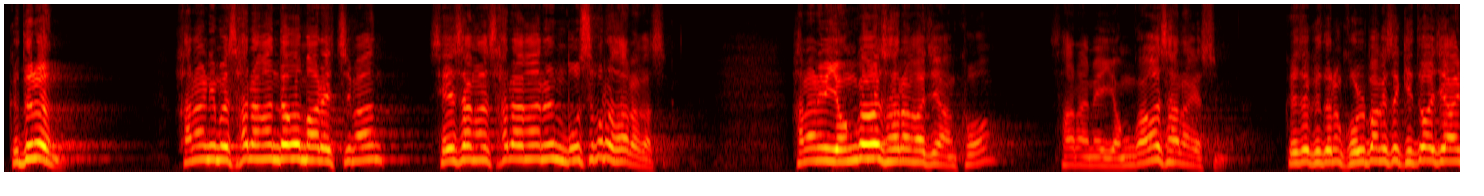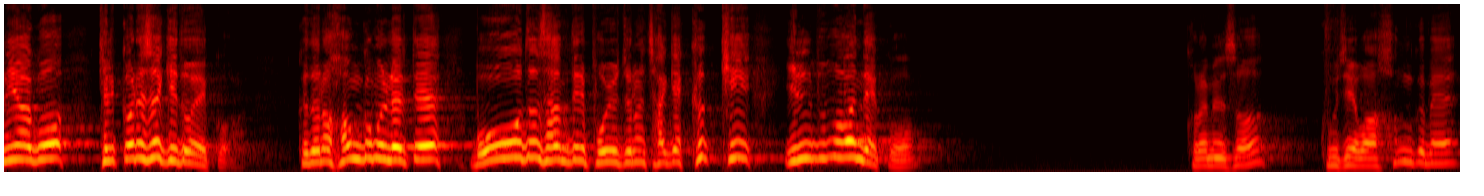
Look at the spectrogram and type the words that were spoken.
그들은 하나님을 사랑한다고 말했지만 세상을 사랑하는 모습으로 살아갔습니다. 하나님의 영광을 사랑하지 않고 사람의 영광을 사랑했습니다. 그래서 그들은 골방에서 기도하지 아니하고 길거리에서 기도했고 그들은 헌금을 낼 때 모든 사람들이 보여주는 자기의 극히 일부분만 냈고 그러면서 구제와 헌금에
